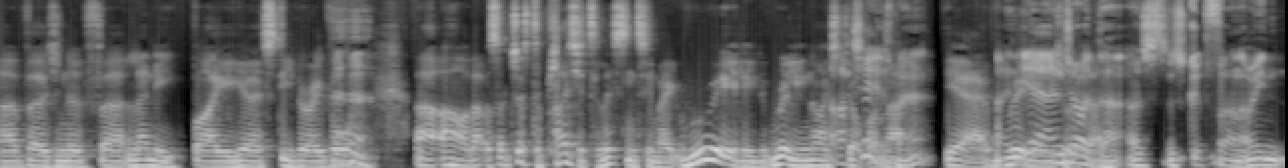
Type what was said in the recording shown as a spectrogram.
uh, version of uh, Lenny by uh, Stevie Ray Vaughan. Uh, oh, that was just a pleasure to listen to, mate. Really, really nice oh, job cheers, on that. Mate. Yeah, really yeah, enjoyed, enjoyed that. that. It, was, it was good fun. I mean,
